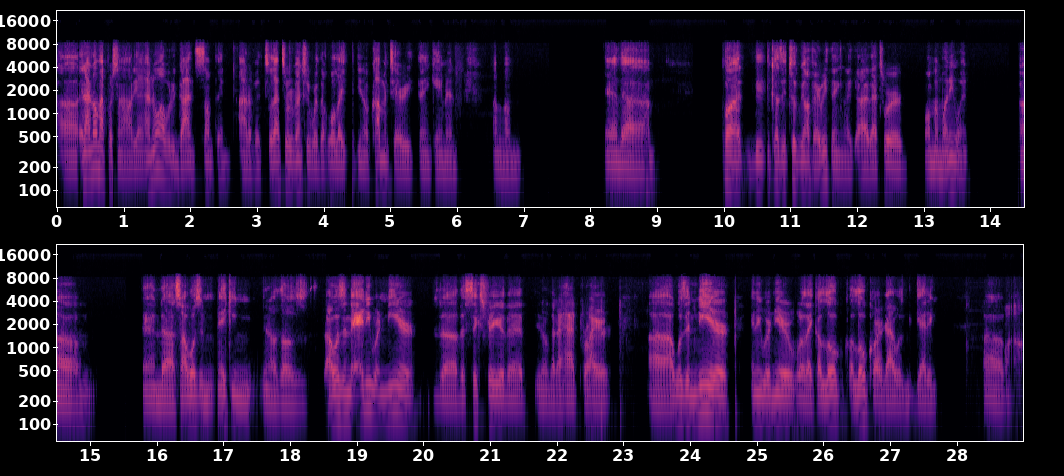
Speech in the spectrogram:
uh, and I know my personality, I know I would have gotten something out of it. So that's where eventually where the whole like you know commentary thing came in, um, and uh, but because it took me off everything, like uh, that's where all my money went, um, and uh, so I wasn't making you know those. I wasn't anywhere near the the six figure that you know that I had prior. Uh, I wasn't near anywhere near where like a low a low card guy was getting. Um, Wow.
